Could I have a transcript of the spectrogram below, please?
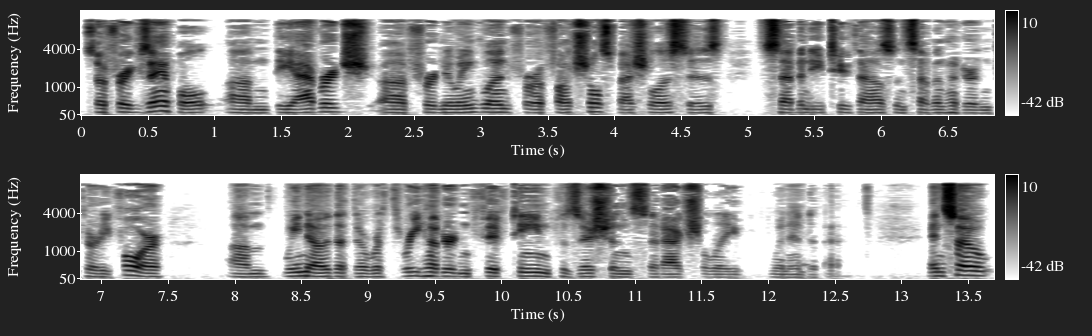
So for example, um, the average uh, for New England for a functional specialist is 72,734. Um, we know that there were 315 positions that actually went into that. And so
